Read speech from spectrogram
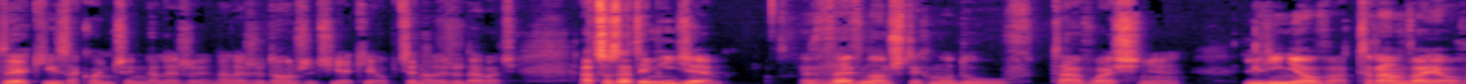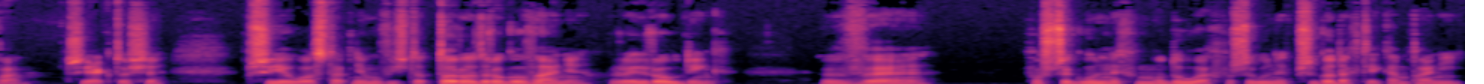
do jakich zakończeń należy, należy dążyć i jakie opcje należy dawać. A co za tym idzie, wewnątrz tych modułów ta właśnie liniowa, tramwajowa, czy jak to się przyjęło ostatnio mówić, to torodrogowanie, railroading w poszczególnych modułach, poszczególnych przygodach tej kampanii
